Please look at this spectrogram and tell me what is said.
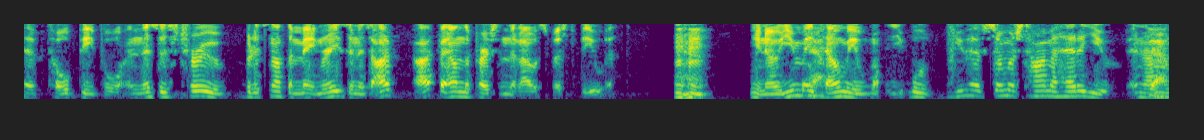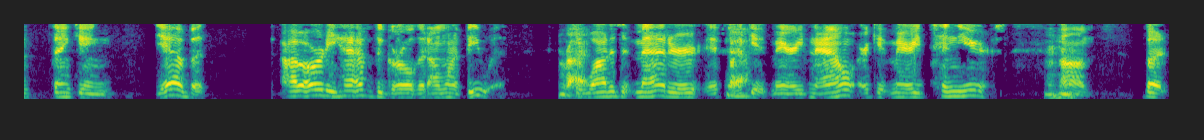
have told people and this is true but it's not the main reason is i've i found the person that i was supposed to be with hmm you know you may Yeah. tell me well you have so much time ahead of you and i'm thinking yeah but i already have the girl that i want to be with. So why does it matter if i get married now or get married 10 years? Mhm. um, but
